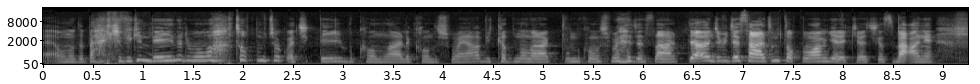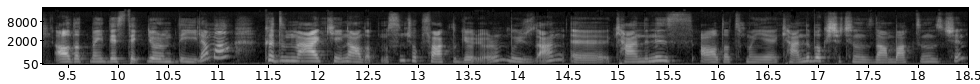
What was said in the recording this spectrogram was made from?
Ee, ona da belki bir gün değinirim ama toplum çok açık değil bu konularda konuşmaya. Bir kadın olarak bunu konuşmaya cesaret. Ya önce bir cesaretimi toplamam gerekiyor açıkçası. Ben hani aldatmayı destekliyorum değil ama kadın ve erkeğin aldatmasını çok farklı görüyorum. Bu yüzden e, kendiniz aldatmayı kendi bakış açınızdan baktığınız için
